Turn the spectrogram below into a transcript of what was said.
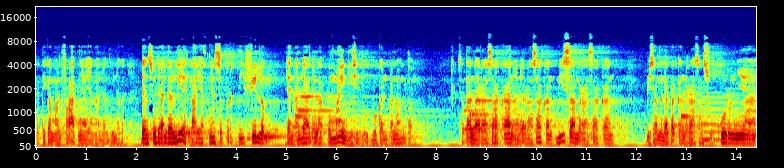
ketika manfaatnya yang Anda gunakan dan sudah Anda lihat layaknya seperti film dan Anda adalah pemain di situ, bukan penonton. Setelah Anda rasakan, Anda rasakan, bisa merasakan, bisa mendapatkan rasa syukurnya,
